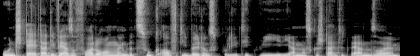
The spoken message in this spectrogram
und stellt da diverse Forderungen in Bezug auf die Bildungspolitik, wie die anders gestaltet werden soll.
